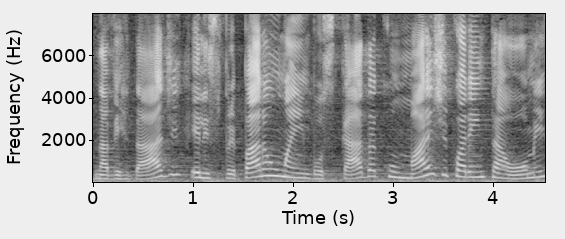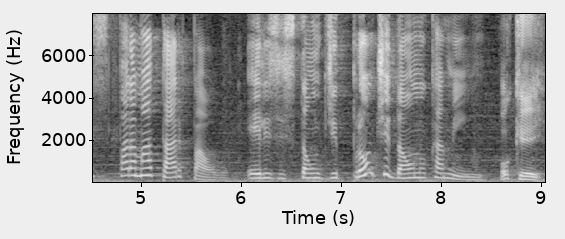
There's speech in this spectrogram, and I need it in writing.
na verdade, eles preparam uma emboscada com mais de 40 homens para matar Paulo. Eles estão de prontidão no caminho. Ok,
